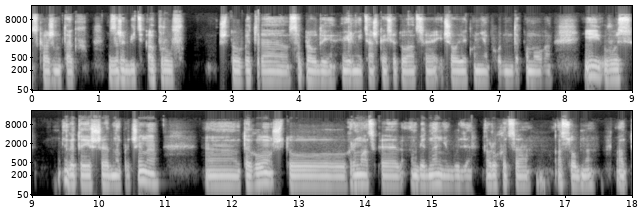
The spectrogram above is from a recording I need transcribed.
скажем так зрабіць апруф что гэта сапраўды вельмі цяжкая сітуацыя і чалавеку неабходна дапамога і вось гэта яшчэ одна прычына того что грамадскае аб'яднанне будзе рухацца асобна от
